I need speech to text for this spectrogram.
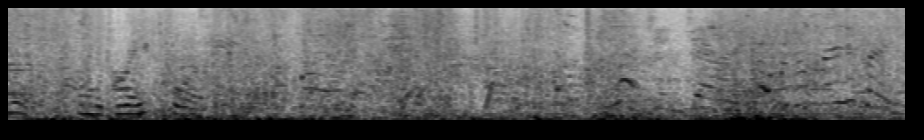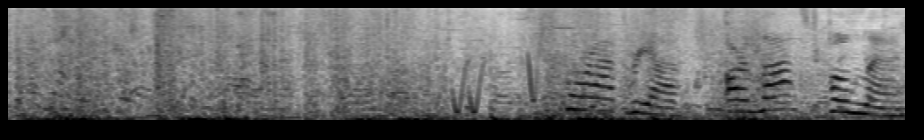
gift from the great forest. Legendary. That was amazing. Gorathria, our last homeland.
